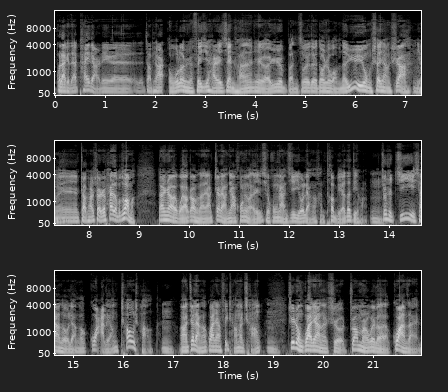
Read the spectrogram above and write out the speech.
过来给大家拍点儿这个呃照片儿。无论是飞机还是舰船，这个日本自卫队都是我们的御用摄像师啊，嗯因为照片确实拍的不错嘛。但是啊，我要告诉大家，这两架轰六 H 轰炸机有两个很特别的地方，嗯就是机翼下头两个挂梁超长嗯啊，这两个挂架非常的长，嗯这种挂架呢是专门为了挂载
